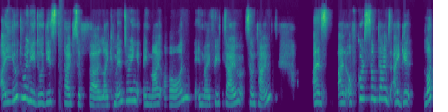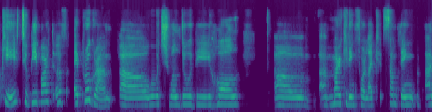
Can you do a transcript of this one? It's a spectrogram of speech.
I usually do these types of uh, like mentoring in my own in my free time sometimes, and and of course sometimes I get lucky to be part of a program uh, which will do the whole um, uh, marketing for like something I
